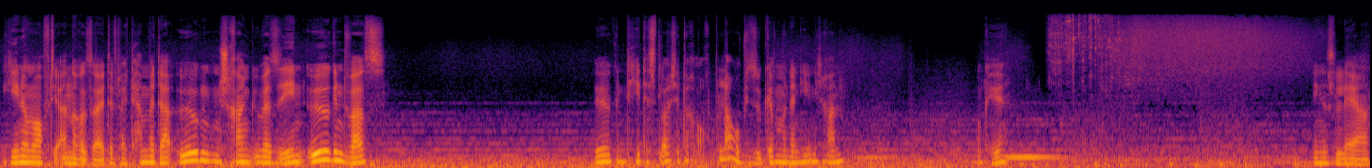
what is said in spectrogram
Wir gehen nochmal auf die andere Seite. Vielleicht haben wir da irgendeinen Schrank übersehen. Irgendwas. Irgendwie, das leuchtet doch auch blau. Wieso können wir denn hier nicht ran? Okay. Ding ist leer.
